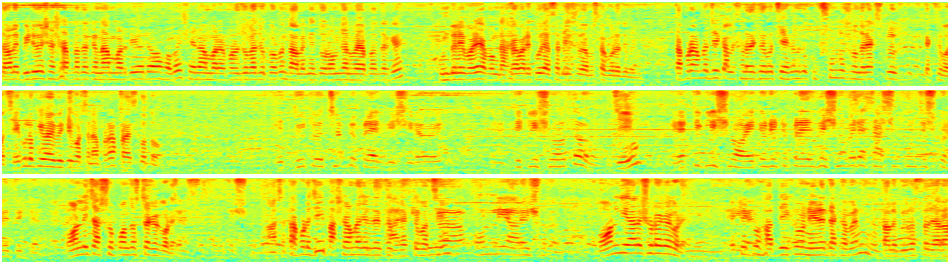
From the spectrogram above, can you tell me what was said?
তাহলে ভিডিও শেষে আপনাদেরকে নাম্বার দিয়ে দেওয়া হবে। সেই নাম্বারে আপনারা যোগাযোগ করবেন তাহলে কিন্তু রমজান ভাই আপনাদেরকে হোম ডেলিভারি এবং ঢাকা বাড়ি কুরিয়ার সার্ভিস ব্যবস্থা করে দেবেন। তারপরে আমরা যে কালেকশন দেখতে পাচ্ছি এখানে তো খুব সুন্দর সুন্দর এক্সক্লুসিভ দেখতে পাচ্ছি। এগুলো কীভাবে বিক্রি করছেন আপনারা? প্রাইস কত? এই দুইটা হচ্ছে আপনার প্রাইস বেশি। টিকলি সহ তো? জি। এটা টিকলি সহ এখানে একটু প্রাইস বেশি হবে এটা চারশো পঞ্চাশ করে দুইটা। অনলি চারশো পঞ্চাশ টাকা করে? চারশো পঞ্চাশ করে। আচ্ছা তারপরে যেই পাশে আমরা যেটা দেখতে দেখতে পাচ্ছি। অনলি আড়াইশো টাকা। অনলি আড়াইশো টাকা করে? একটু একটু হাত দিয়ে কেউ নেড়ে দেখাবেন তাহলে ব্যবস্থা যারা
